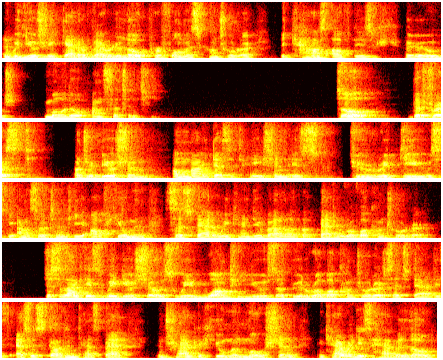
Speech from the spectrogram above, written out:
and we usually get a very low performance controller because of this huge model uncertainty. So the first contribution on my dissertation is to reduce the uncertainty of human such that we can develop a better robot controller. Just like this video shows, we want to use a good robot controller such that this exoskeleton testbed can track the human motion and carry this heavy load,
